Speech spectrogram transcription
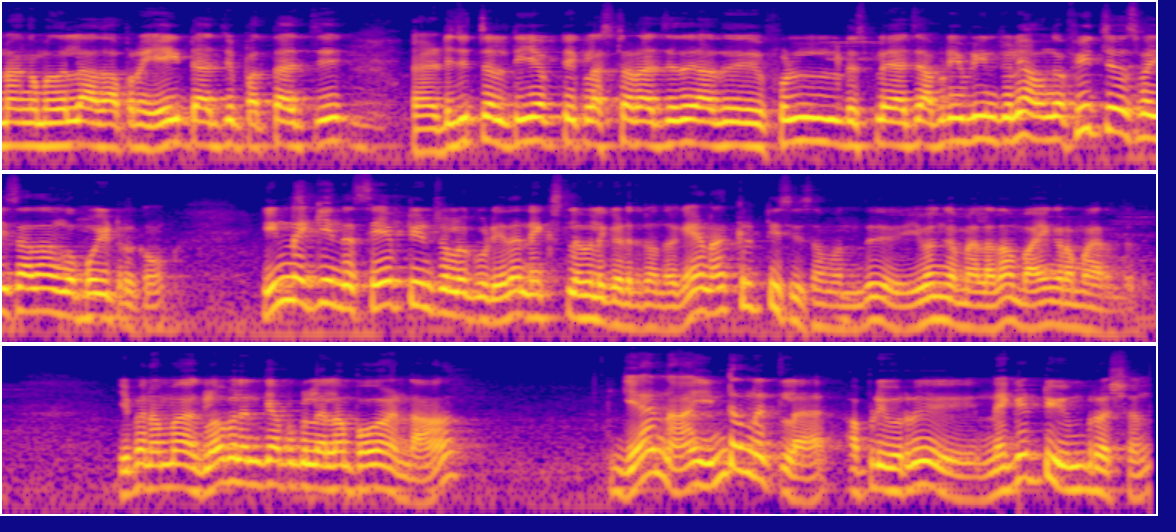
சொன்னாங்க முதல்ல அது அப்புறம் எயிட் ஆச்சு பத்தாச்சு டிஜிட்டல் டிஎஃப்டி கிளஸ்டர் ஆச்சு அது ஃபுல் டிஸ்ப்ளே ஆச்சு அப்படி இப்படின்னு சொல்லி அவங்க ஃபீச்சர்ஸ் வைஸாக தான் அவங்க போயிட்டு இன்றைக்கி இந்த சேஃப்டின்னு சொல்லக்கூடியதை நெக்ஸ்ட் லெவலுக்கு எடுத்துகிட்டு வந்திருக்கேன். ஏன்னா கிரிட்டிசிசம் வந்து இவங்க மேலே தான் பயங்கரமாக இருந்தது. இப்போ நம்ம குளோபல் என்கேப்புக்குள்ளே எல்லாம் போக வேண்டாம். ஏன்னா இன்டர்நெட்டில் அப்படி ஒரு நெகட்டிவ் இம்ப்ரெஷன்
